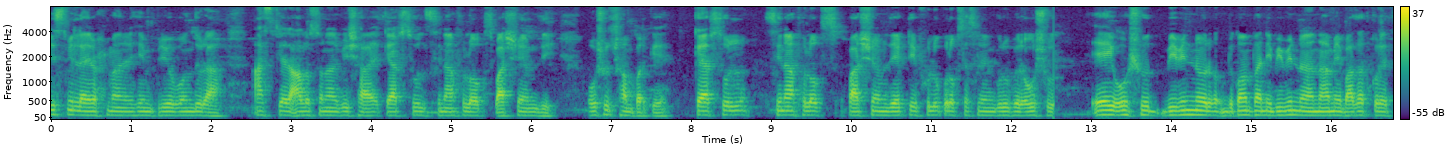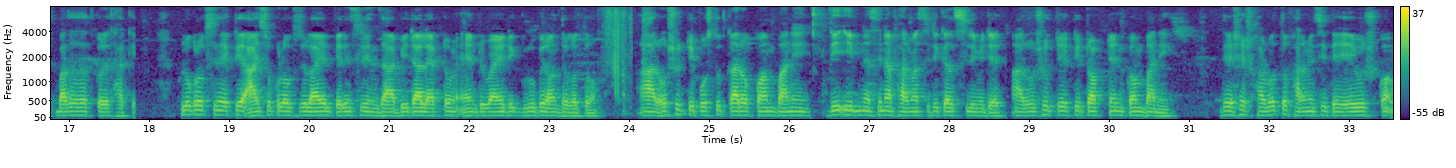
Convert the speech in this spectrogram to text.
বিসমিল্লাহ রহমান রহিম। প্রিয় বন্ধুরা, আজকের আলোচনার বিষয় ক্যাপসুল সিনাফ্লক্স পাঁচশো এমজি ওষুধ সম্পর্কে। ক্যাপসুল সিনাফ্লক্স পাঁচশো এমজি একটি ফ্লুকোলক্সাসিলিন গ্রুপের ওষুধ। এই ওষুধ বিভিন্ন কোম্পানি বিভিন্ন নামে বাজার করে বাজারজাত করে থাকে। ফ্লুক্লোক্সিন একটি আইসোক্লোক্সুলাইল পেনিসিলিন যা বিটা ল্যাকটোম অ্যান্টিবায়োটিক গ্রুপের অন্তর্গত। আর ওষুধটি প্রস্তুতকারক company the Ibn Sina pharmaceuticals limited. আর ওষুধটি একটি টপ টেন কোম্পানি। দেশের সর্বত্র ফার্মেসিতে এই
